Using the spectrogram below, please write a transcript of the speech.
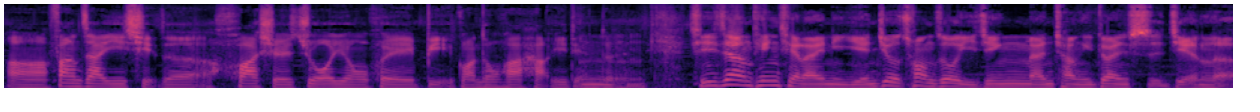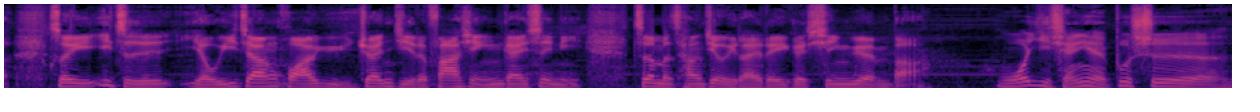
啊、呃、放在一起的化学作用会比广东话好一点。对，其实这样听起来，你研究创作已经蛮长一段时间了，所以一直有一张华语专辑的发行，应该是你这么长久以来的一个心愿吧。我以前也不是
